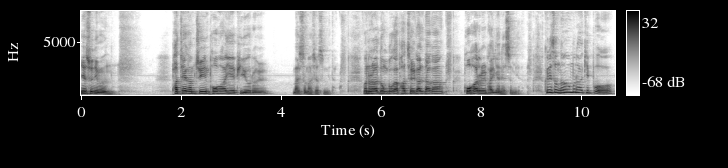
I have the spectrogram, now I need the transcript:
예수님은 밭에 감추인 보화의 비유를 말씀하셨습니다. 어느 날 농부가 밭을 갈다가 보화를 발견했습니다. 그래서 너무나 기뻐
